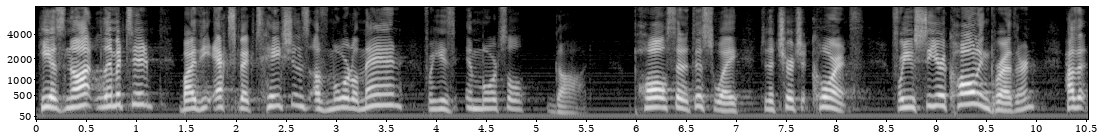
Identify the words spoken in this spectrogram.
He is not limited by the expectations of mortal man, for he is immortal God. Paul said it this way to the church at Corinth For you see your calling, brethren, how that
